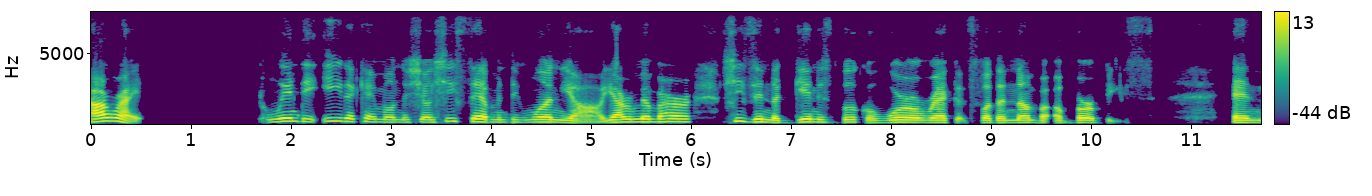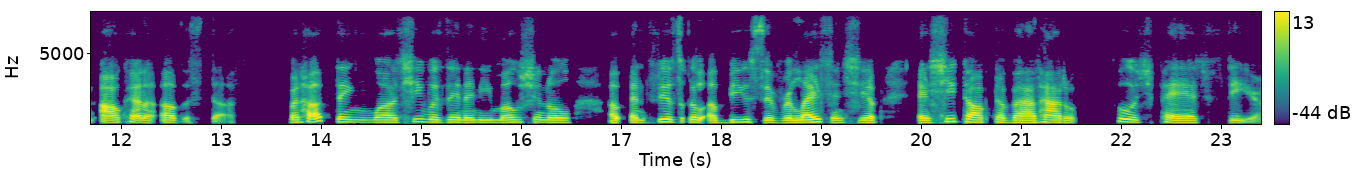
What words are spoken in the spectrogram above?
All right. Wendy Ida came on the show. She's 71, y'all. Y'all remember her? She's in the Guinness Book of World Records for the number of burpees and all kind of other stuff. But her thing was she was in an emotional uh, and physical abusive relationship, and she talked about how to push past fear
